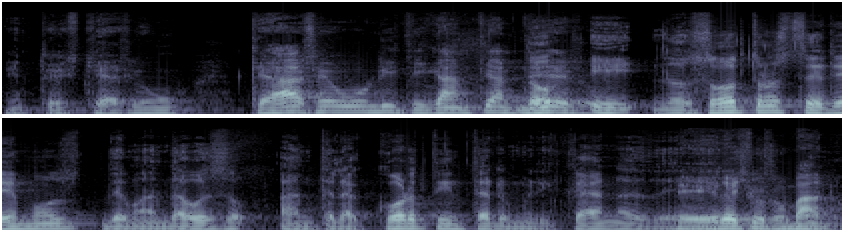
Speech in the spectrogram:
Entonces, ¿qué hace un, qué hace un litigante ante eso? Y nosotros tenemos demandado eso ante la Corte Interamericana de, Derechos Humanos.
